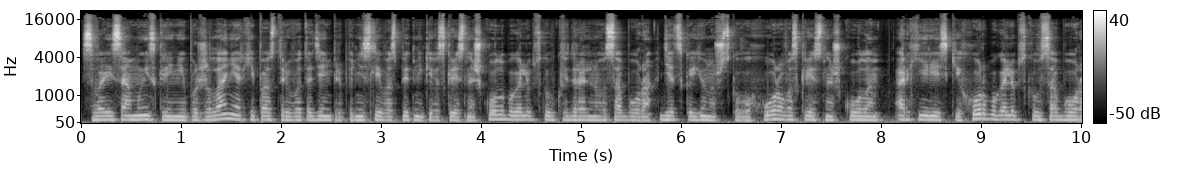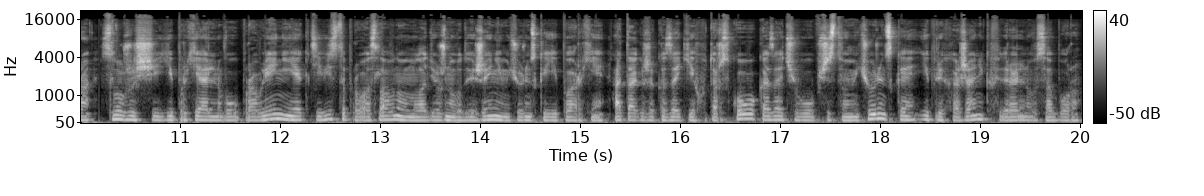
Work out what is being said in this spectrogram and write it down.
Свои самые искренние пожелания архипасторю в этот день преподнесли воспитанники воскресной школы Боголюбского кафедрального собора, детско-юношеского хора воскресной школы, архиерейский хор Боголюбского собора, служащие епархиального управления и активисты православного молодежного движения Мичуринской епархии, а также казаки Хуторского казачьего общества Мичуринское и прихожане кафедрального собора.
